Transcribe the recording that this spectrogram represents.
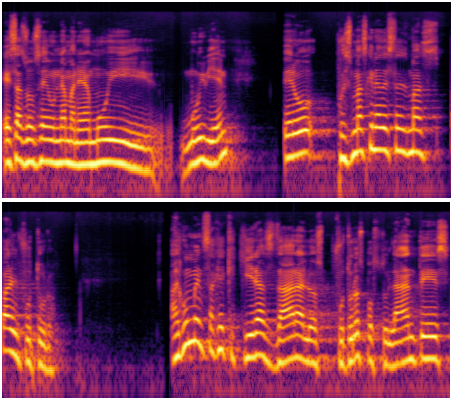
esas dos de una manera muy, muy bien. Pero, pues más que nada, esta es más para el futuro. ¿Algún mensaje que quieras dar a los futuros postulantes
